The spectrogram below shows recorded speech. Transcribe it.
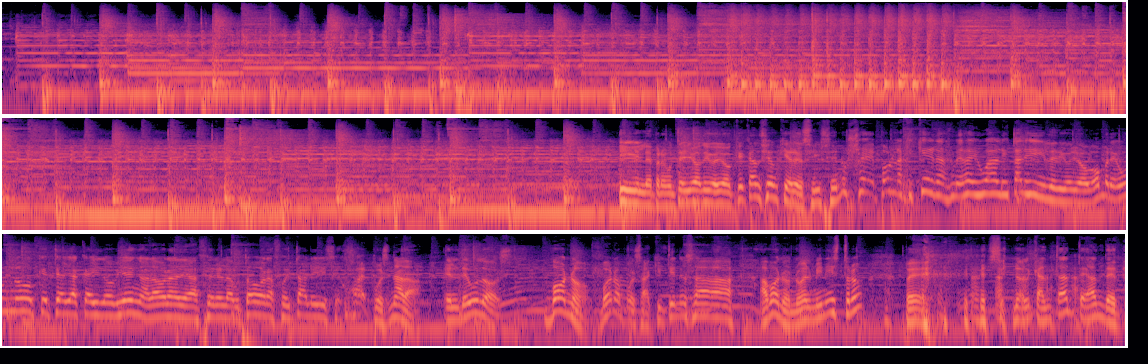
Y le pregunté yo, digo yo, ¿qué canción quieres? Y dice, no sé, pon la que quieras, me da igual y tal. Y le digo yo, hombre, uno que te haya caído bien a la hora de hacer el autógrafo y tal. Y dice, pues nada, el de U2, Bono. Bueno, pues aquí tienes a, a Bono, no el ministro, sino el cantante, Ander.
